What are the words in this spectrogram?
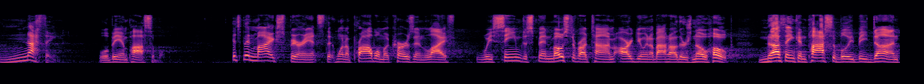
nothing will be impossible. It's been my experience that when a problem occurs in life, we seem to spend most of our time arguing about how there's no hope. Nothing can possibly be done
